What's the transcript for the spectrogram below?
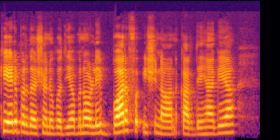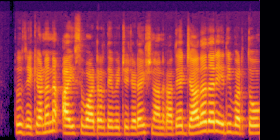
ਖੇਡ ਪ੍ਰਦਰਸ਼ਨ ਨੂੰ ਵਧੀਆ ਬਣਾਉਣ ਲਈ ਬਰਫ਼ ਇਸ਼ਨਾਨ ਕਰਦੇ ਹੈਗੇ ਆ। ਤੁਸੀਂ ਦੇਖਿਆ ਹੋਣਾ ਨਾ ਆਈਸ ਵਾਟਰ ਦੇ ਵਿੱਚ ਜਿਹੜਾ ਇਸ਼ਨਾਨ ਕਰਦੇ ਆ, ਜ਼ਿਆਦਾਤਰ ਇਹਦੀ ਵਰਤੋਂ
